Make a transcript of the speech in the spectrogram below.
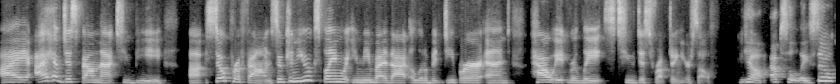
I i have just found that to be uh, so profound. So can you explain what you mean by that a little bit deeper and how it relates to disrupting yourself? Yeah absolutely. So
